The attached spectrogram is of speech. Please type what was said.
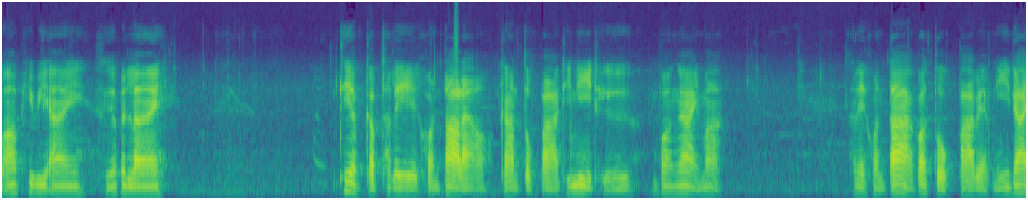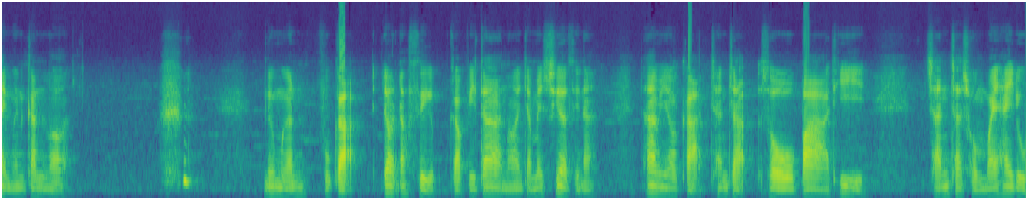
ว่า PBI เสือเป็นไร เทียบกับทะเลคอนต้าแล้ว การตกปลาที่นี่ถือว่าง่ายมาก ทะเลคอนต้าก็ตกปลาแบบนี้ได้เหมือนกันเหรอนึกเหมือนฟุกะยอดนักสืบกับวิต้าน้อยจะไม่เชื่อสินะ ถ้ามีโอกาสฉันจะโซปลาที่ ฉันจะชมไว้ให้ดู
